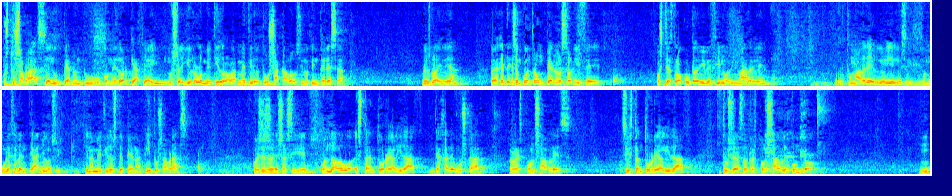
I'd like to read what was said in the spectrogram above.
Pues tú sabrás si hay un piano en tu comedor, ¿qué hace ahí? No sé, yo no lo he metido, lo habrás metido tú, sácalo si no te interesa. ¿Ves la idea? Hay gente que se encuentra un piano en el salón y dice, hostia, esto es la culpa de mi vecino, de mi madre, ¿eh? Tu madre se murió hace 20 años, ¿quién ha metido este piano aquí? Tú sabrás. Pues eso es así, ¿eh? Cuando algo está en tu realidad, deja de buscar responsables. Si está en tu realidad, tú serás el responsable, punto. ¿Mm?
